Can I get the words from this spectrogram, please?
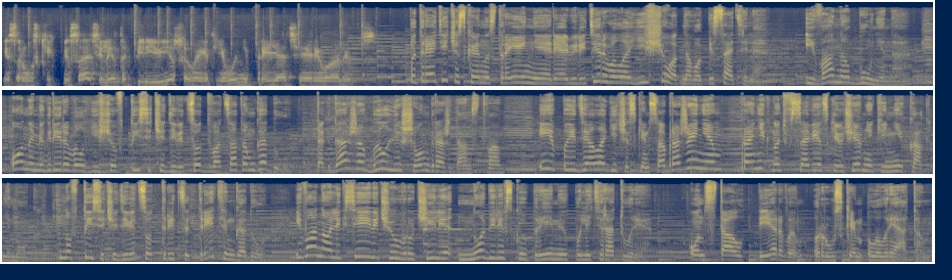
Из русских писателей это перевешивает его неприятие революции. Патриотическое настроение реабилитировало еще одного писателя Ивана Бунина. Он эмигрировал еще в 1920 году, тогда же был лишен гражданства. И по идеологическим соображениям проникнуть в советские учебники никак не мог. Но в 1933 году Ивану Алексеевичу вручили Нобелевскую премию по литературе. Он стал первым русским лауреатом.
